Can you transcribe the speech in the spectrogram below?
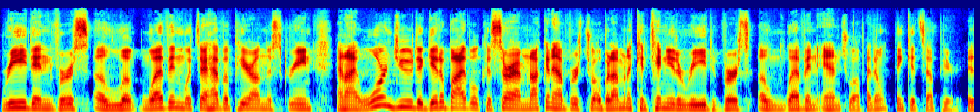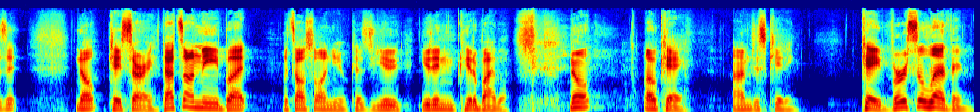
read in verse 11, which I have up here on the screen. And I warned you to get a Bible because, sorry, I'm not going to have verse 12, but I'm going to continue to read verse 11 and 12. I don't think it's up here, is it? Nope. Okay, sorry. That's on me, but it's also on you because you you didn't get a Bible. No. Okay. I'm just kidding. Okay, verse 11.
